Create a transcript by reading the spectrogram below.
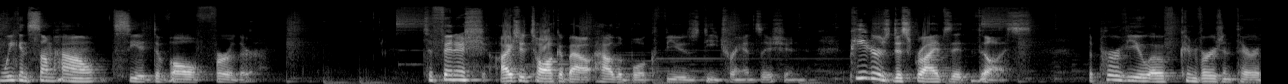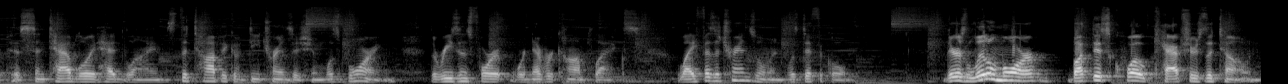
we can somehow see it devolve further. To finish, I should talk about how the book views detransition. Peters describes it thus The purview of conversion therapists and tabloid headlines, the topic of detransition was boring. The reasons for it were never complex. Life as a trans woman was difficult. There's little more, but this quote captures the tone.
